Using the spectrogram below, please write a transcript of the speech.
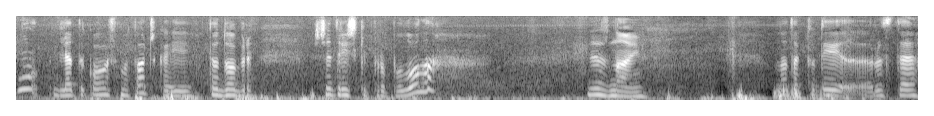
Ну, для такого шматочка і то добре. Ще трішки прополола. Не знаю. Вона так туди росте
